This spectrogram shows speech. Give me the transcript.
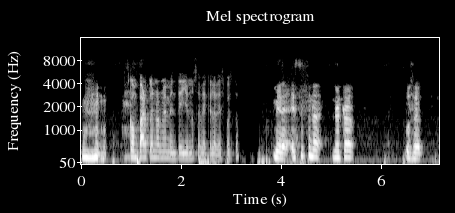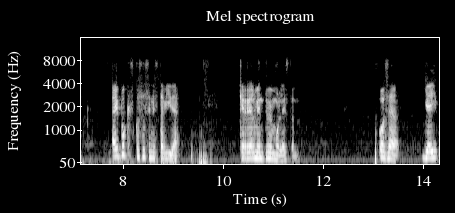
Comparto enormemente, yo no sabía que la habías puesto. Mira, esta es una nota o sea, hay pocas cosas en esta vida que realmente me molestan. O sea, y hay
